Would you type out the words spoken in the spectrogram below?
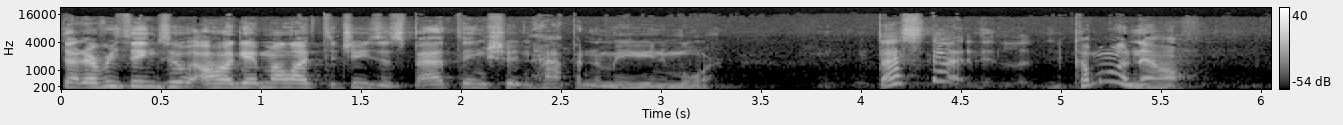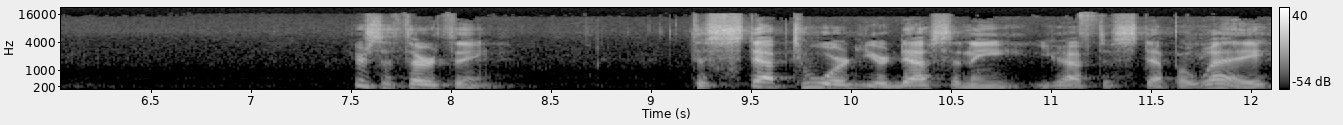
That everything's, oh, I gave my life to Jesus. Bad things shouldn't happen to me anymore. That's not, come on now. Here's the third thing to step toward your destiny, you have to step away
